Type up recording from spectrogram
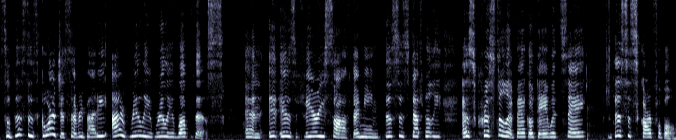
So this is gorgeous, everybody. I really, really love this. And it is very soft. I mean, this is definitely, as Crystal at Bag O' Day would say, this is scarfable.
